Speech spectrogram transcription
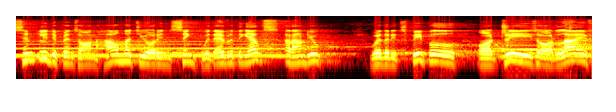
simply depends on how much you are in sync with everything else around you. Whether it's people or trees or life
